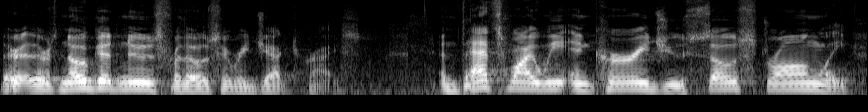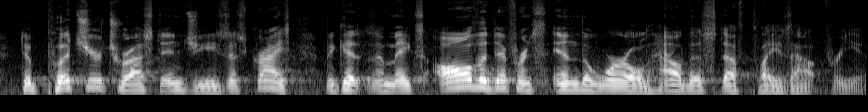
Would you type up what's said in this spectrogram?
There, there's no good news for those who reject Christ. And that's why we encourage you so strongly to put your trust in Jesus Christ, because it makes all the difference in the world how this stuff plays out for you.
